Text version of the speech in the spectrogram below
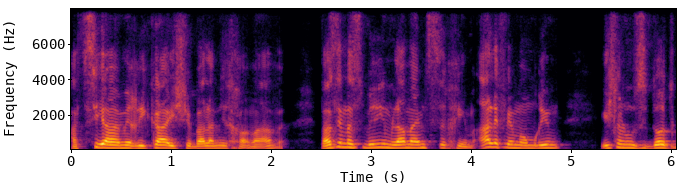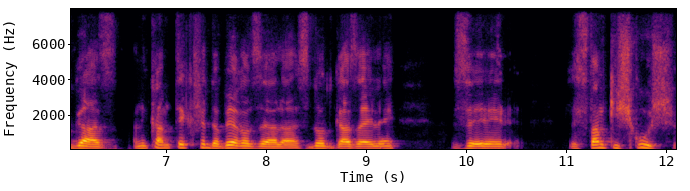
הצי האמריקאי שבא למלחמה, ואז הם מסבירים למה הם צריכים. א', הם אומרים, יש לנו שדות גז, אני כאן תכף אדבר על זה, על השדות גז האלה, זה, זה סתם קשקוש.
